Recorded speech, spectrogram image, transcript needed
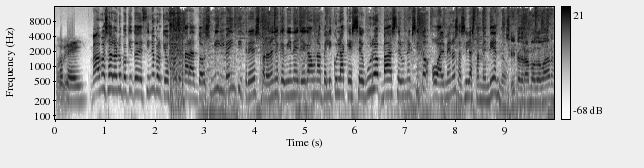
Muy ok. bien. Vamos a hablar un poquito de cine porque ojo que para 2023, para el año que viene, llega una película que seguro va a ser un éxito o al menos así la están vendiendo. Sí, Pedro Almodóvar.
